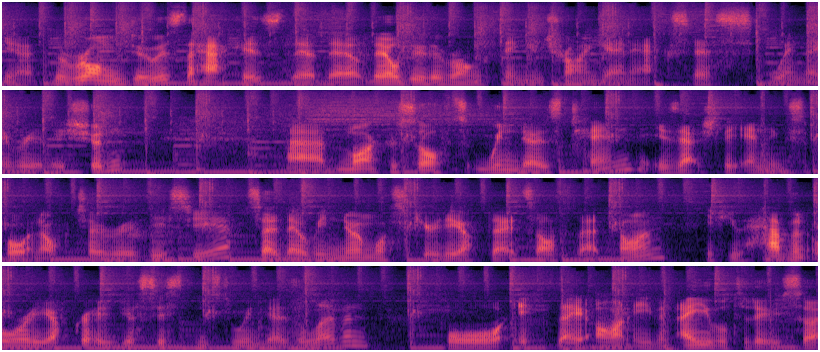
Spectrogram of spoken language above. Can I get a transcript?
you know, the wrongdoers, the hackers, they'll, they'll, do the wrong thing and try and gain access when they really shouldn't. Uh, Microsoft's Windows 10 is actually ending support in October of this year, so there'll be no more security updates after that time. If you haven't already upgraded your systems to Windows 11, or if they aren't even able to do so,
